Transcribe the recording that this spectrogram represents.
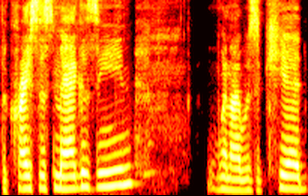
the Crisis magazine when I was a kid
